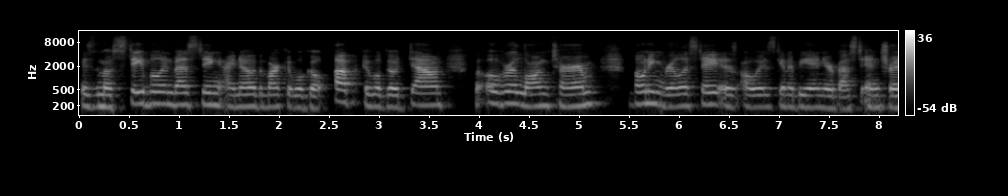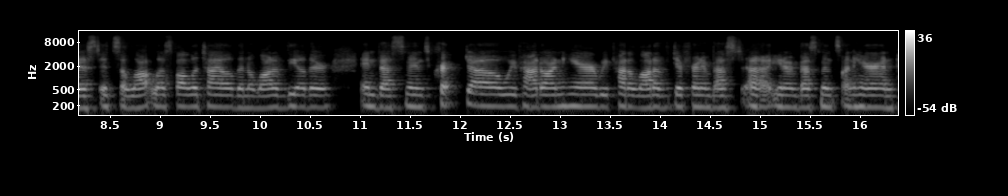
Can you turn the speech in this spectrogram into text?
is the most stable investing, I know the market will go up, it will go down, but over long term, owning real estate is always going to be in your best interest. It's a lot less volatile than a lot of the other investments crypto we've had on here. We've had a lot of different invest, uh, you know, investments on here, and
